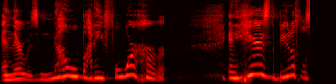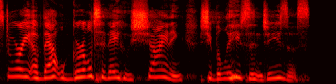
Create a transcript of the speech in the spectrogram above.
and there was nobody for her. And here's the beautiful story of that girl today who's shining. She believes in Jesus.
